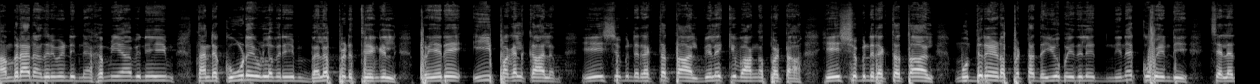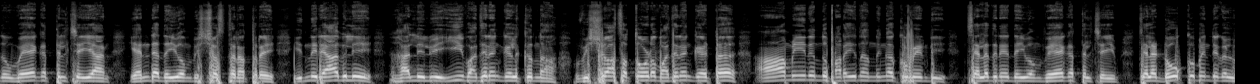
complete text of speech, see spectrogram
തമ്പുരാൻ അതിനുവേണ്ടി നെഹമ്യാവിനെയും തന്റെ കൂടെയുള്ളവരെയും ബലപ്പെടുത്തിയെങ്കിൽ പ്രിയരെ ഈ പകൽക്കാലം യേശുവിന്റെ രക്തത്താൽ വിലയ്ക്ക് വാങ്ങപ്പെട്ട യേശുവിന്റെ രക്തത്താൽ മുദ്രയിടപ്പെട്ട ഇതിൽ നിനക്കു വേണ്ടി ചിലത് വേഗത്തിൽ ചെയ്യാൻ എന്റെ ദൈവം വിശ്വസ്തനത്രേ. ഇന്ന് രാവിലെ ഹല്ലേലൂയ ഈ വചനം കേൾക്കുന്ന വിശ്വാസത്തോടെ വചനം കേട്ട് ആമീൻ എന്ന് പറയുന്ന നിങ്ങൾക്ക് വേണ്ടി ചിലതിനെ ദൈവം വേഗത്തിൽ ചെയ്യും. ചില ഡോക്യുമെന്റുകൾ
